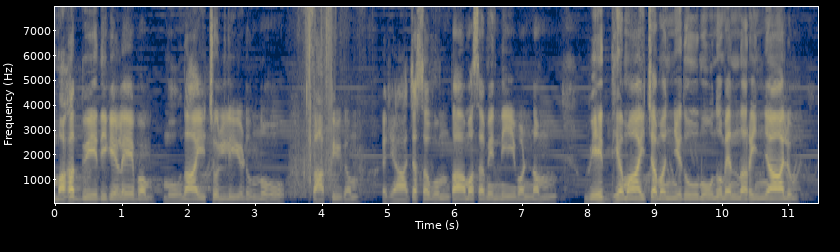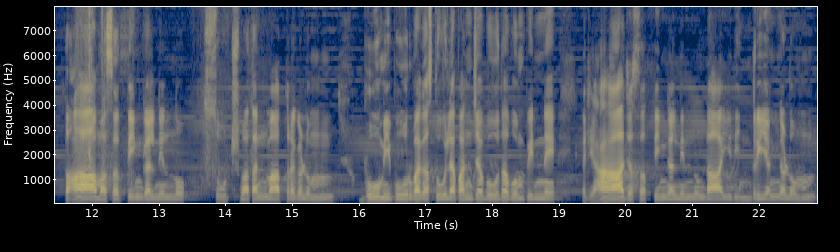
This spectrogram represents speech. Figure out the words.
മഹദ്വേദികളേവം മൂന്നായി ചൊല്ലിയിടുന്നു സാത്വികം. രാജസവും താമസമെന്നീ വണ്ണം വേദ്യമായി ചമഞ്ഞിതു മൂന്നുമെന്നറിഞ്ഞാലും താമസത്തിങ്കൽ നിന്നു സൂക്ഷ്മതന്മാത്രകളും ഭൂമി പൂർവക സ്ഥൂല പഞ്ചഭൂതവും പിന്നെ രാജസത്തിങ്കൽ നിന്നുണ്ടായതിന്ദ്രിയങ്ങളും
